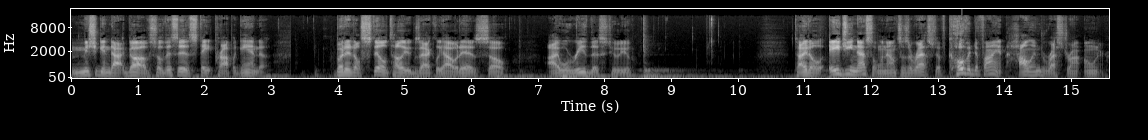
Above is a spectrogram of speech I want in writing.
Michigan.gov, so this is state propaganda. But it'll still tell you exactly how it is, so I will read this to you. Title AG Nessel announces arrest of COVID defiant Holland restaurant owner.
